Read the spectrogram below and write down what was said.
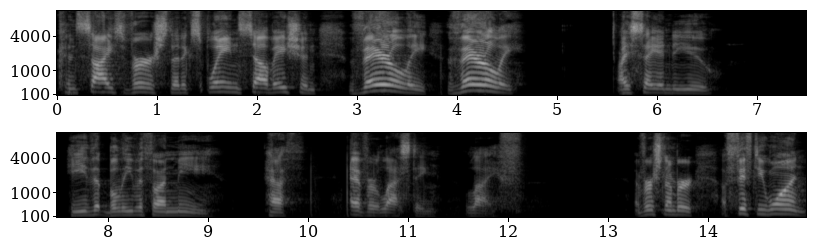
concise verse that explains salvation. Verily, verily, I say unto you, he that believeth on me hath everlasting life. Verse number 51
